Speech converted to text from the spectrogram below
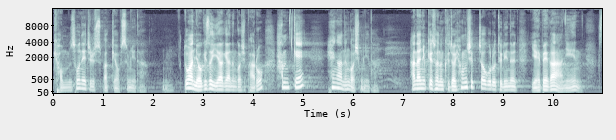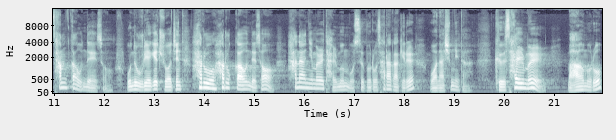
겸손해질 수밖에 없습니다. 음, 또한 여기서 이야기하는 것이 바로 함께 행하는 것입니다. 하나님께서는 그저 형식적으로 드리는 예배가 아닌 삶 가운데에서 오늘 우리에게 주어진 하루하루 가운데서 하나님을 닮은 모습으로 살아가기를 원하십니다. 그 삶을 마음으로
